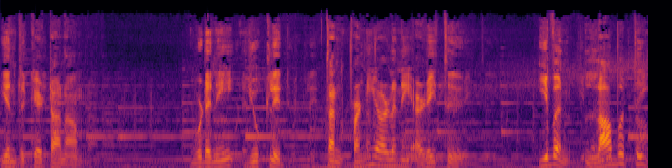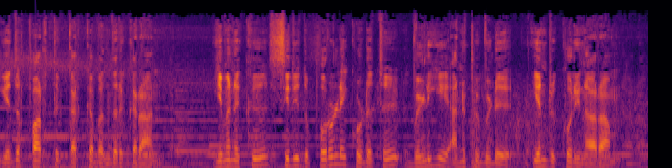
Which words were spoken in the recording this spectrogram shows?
என்று கேட்டானாம். உடனே யூக்ளிட் தன் பணியாளனை அழைத்து இவன் லாபத்தை எதிர்பார்த்து கற்க வந்திருக்கிறான். இவனுக்கு சிறிது பொருளை கொடுத்து வெளியே அனுப்பிவிடு என்று கூறினாராம்.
